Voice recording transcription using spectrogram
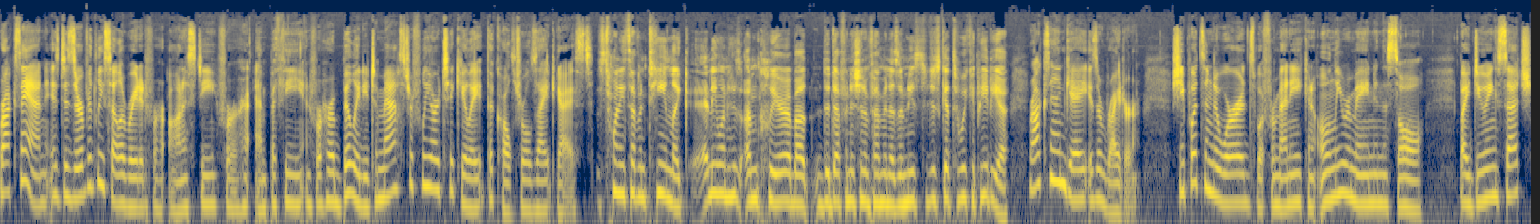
Roxane is deservedly celebrated for her honesty, for her empathy, and for her ability to masterfully articulate the cultural zeitgeist. It's 2017. Like anyone who's unclear about the definition of feminism needs to just get to Wikipedia. Roxane Gay is a writer. She puts into words what for many can only remain in the soul. By doing such,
